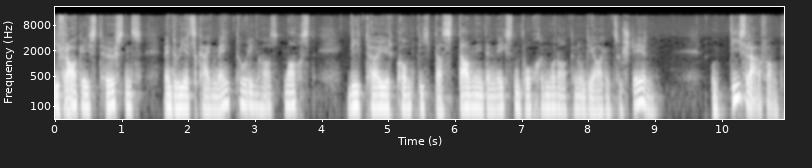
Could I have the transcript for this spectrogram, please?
Die Frage ist höchstens, wenn du jetzt kein Mentoring hast, machst, wie teuer kommt dich das dann in den nächsten Wochen, Monaten und Jahren zu stehen? Und dieser Aufwand,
